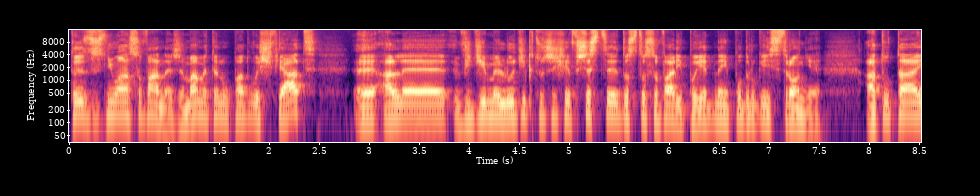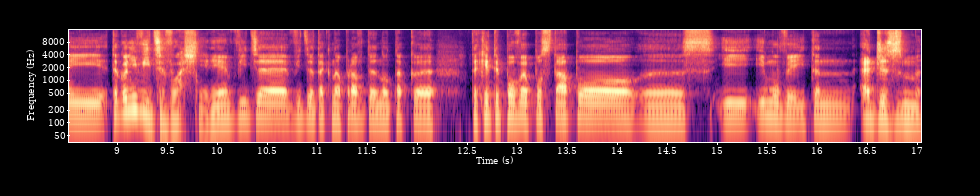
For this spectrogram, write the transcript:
to jest zniuansowane, że mamy ten upadły świat, E, ale widzimy ludzi, którzy się wszyscy dostosowali po jednej i po drugiej stronie. A tutaj tego nie widzę właśnie, nie? Widzę, widzę tak naprawdę no, takie, takie typowe postapo e, i, i mówię, i ten edgyzm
